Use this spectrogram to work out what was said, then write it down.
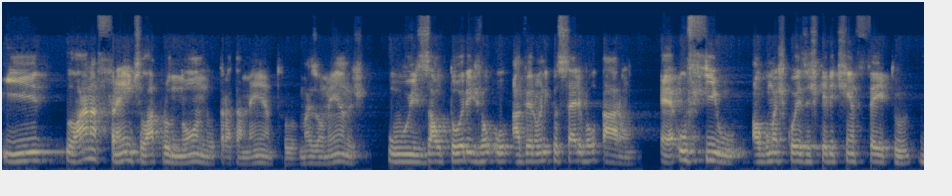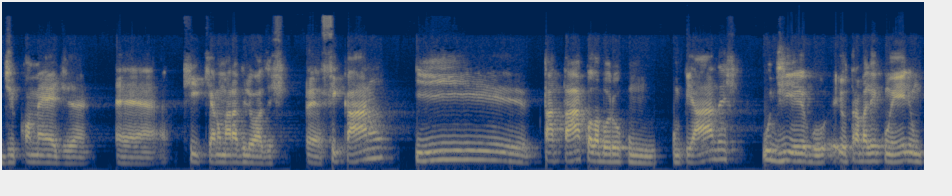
e lá na frente, lá para o nono tratamento, mais ou menos, os autores, a Verônica e o Célio voltaram. É, o Fio, algumas coisas que ele tinha feito de comédia é, que, que eram maravilhosas, é, ficaram. E Tatá colaborou com, com piadas. O Diego, eu trabalhei com ele um,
